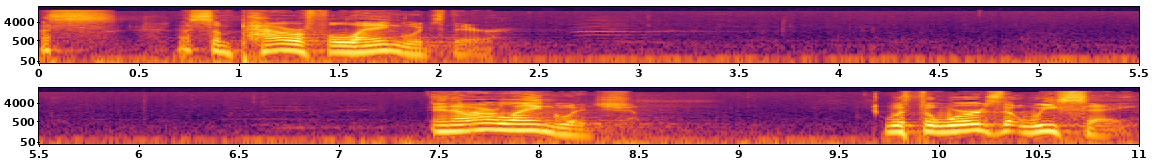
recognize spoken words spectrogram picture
That's, that's some powerful language there. In our language, with the words that we say,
